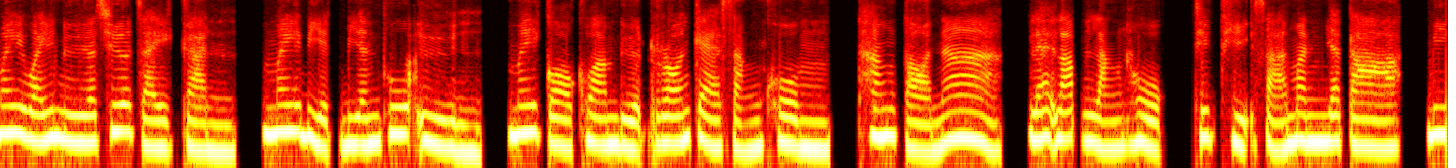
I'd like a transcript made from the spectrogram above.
ไม่ไว้เนื้อเชื่อใจกัน ไม่เบียดเบียนผู้อื่น ไม่ก่อความเดือดร้อนแก่สังคม ทั้งต่อหน้า และรับหลังหกทิฏฐิสามัญญาตา มี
